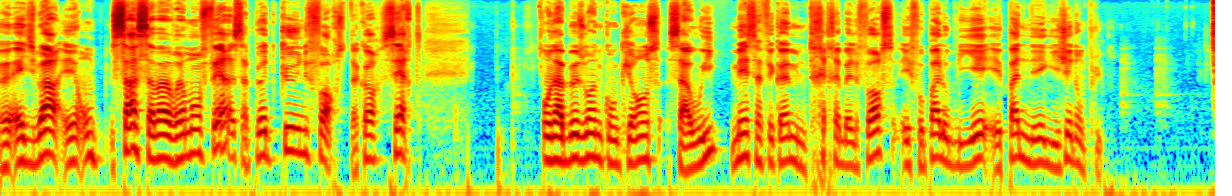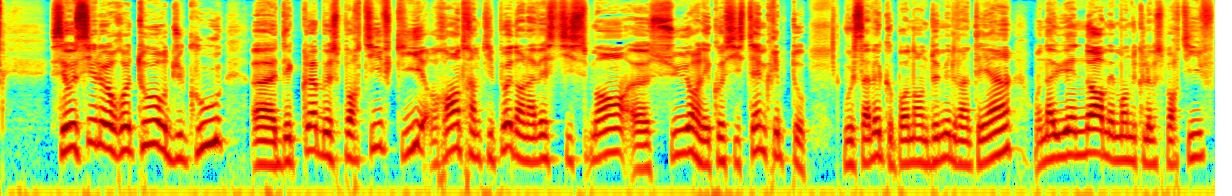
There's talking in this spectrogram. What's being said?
euh, HBAR. Et on, ça, ça va vraiment faire, ça peut être qu'une force, d'accord? Certes, on a besoin de concurrence, ça oui, mais ça fait quand même une très très belle force. Et il faut pas l'oublier et pas négliger non plus. C'est aussi le retour du coup euh, des clubs sportifs qui rentrent un petit peu dans l'investissement euh, sur l'écosystème crypto. Vous le savez que pendant 2021, on a eu énormément de clubs sportifs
